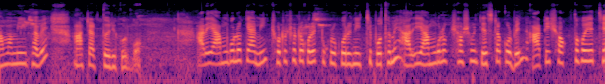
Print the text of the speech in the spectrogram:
আম আমি এইভাবে আচার তৈরি করব। আর এই আমগুলোকে আমি ছোট ছোট করে টুকরো করে নিচ্ছি প্রথমে। আর এই আমগুলোকে সবসময় চেষ্টা করবেন আটি শক্ত হয়েছে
